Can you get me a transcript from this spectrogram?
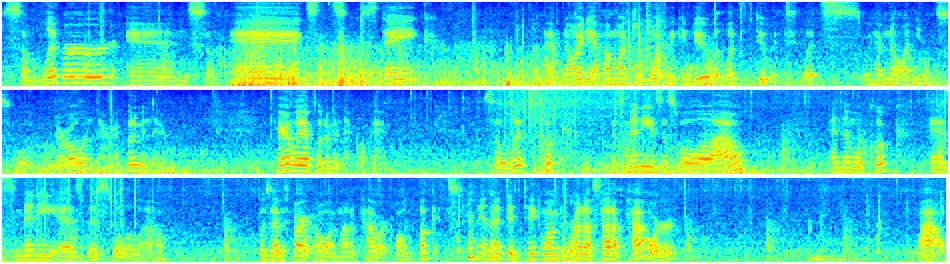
some liver and some eggs and some steak. I have no idea how much of what we can do, but let's do it. Let's, we have no onions. They're all in there. I put them in there. Apparently I put them in there. Okay. So let's cook as many as this will allow. And then we'll cook as many as this will allow. Was that as far? Oh, I'm out of power. Oh, buckets. Man, that didn't take long to run us out of power. Wow.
